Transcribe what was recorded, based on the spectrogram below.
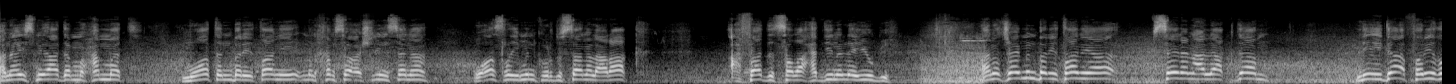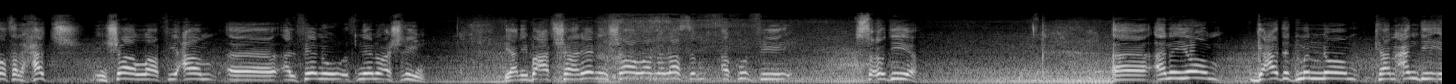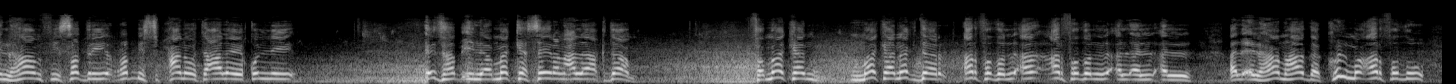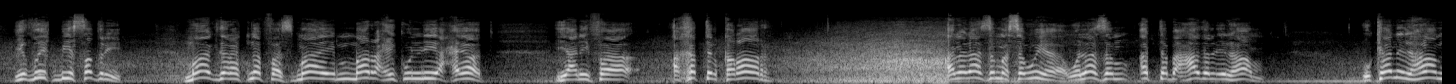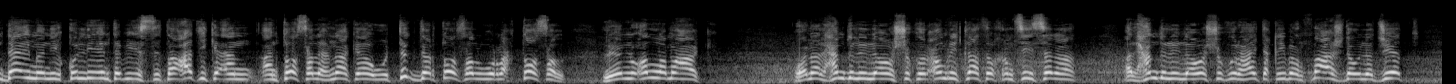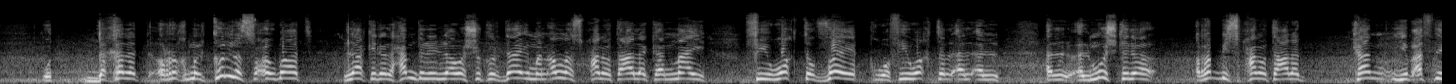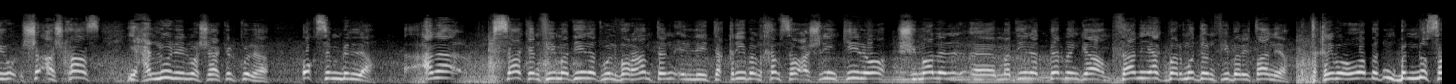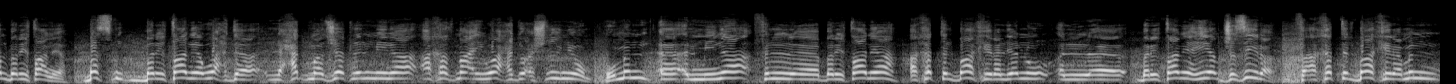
أنا اسمي آدم محمد مواطن بريطاني من 25 سنة وأصلي من كردستان العراق أحفاد صلاح الدين الأيوبي. أنا جاي من بريطانيا سيرا على أقدام لإداء فريضة الحج إن شاء الله في عام 2022 يعني بعد شهرين إن شاء الله أنا لازم أكون في السعودية. أنا يوم قعدت من النوم كان عندي إلهام في صدري. ربي سبحانه وتعالى يقول لي اذهب إلى مكة سيرا على أقدام. فما كان ما كان أقدر أرفض ال أرفض ال ال ال ال الإلهام هذا. كل ما أرفضه يضيق بي صدري. ما أقدر أتنفس. ما ما راح يكون لي حياة. يعني فأخذت القرار أنا لازم أسويها ولازم أتبع هذا الإلهام. وكان الهام دائما يقول لي أنت باستطاعتك ان أن توصل هناك وتقدر توصل وراح توصل لأنه الله معك. وأنا الحمد لله والشكر عمري 53 سنة. الحمد لله والشكر هاي تقريبا 12 دولة جيت ودخلت رغم كل الصعوبات لكن الحمد لله والشكر دائما الله سبحانه وتعالى كان معي في وقت الضيق وفي وقت المشكلة. ربي سبحانه وتعالى كان يبعث لي أشخاص يحلوا لي المشاكل كلها. أقسم بالله. أنا ساكن في مدينة ولفرهامبتون اللي تقريبا 25 كيلو شمال مدينة برمنغهام ثاني أكبر مدن في بريطانيا. تقريبا هو بالنص بريطانيا بس بريطانيا وحدة لحد ما جيت للميناء أخذ معي 21 يوم. ومن الميناء في بريطانيا أخذت الباخرة لأنه بريطانيا هي جزيره فأخذت الباخرة من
